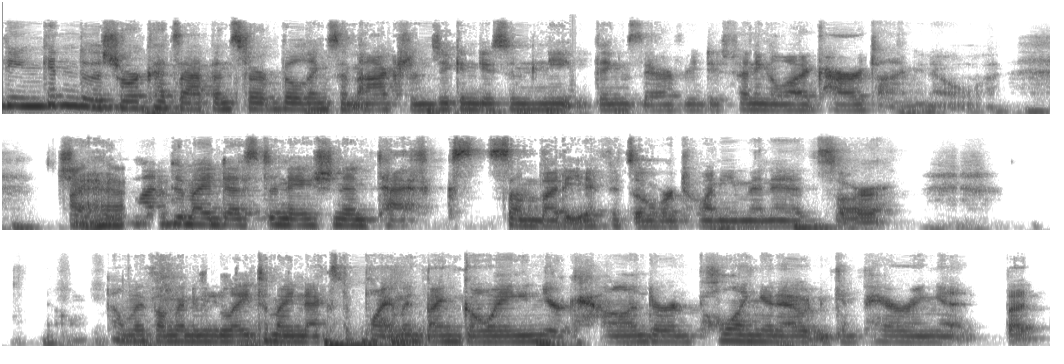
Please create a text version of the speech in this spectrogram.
can get into the shortcuts app and start building some actions. You can do some neat things there if you're spending a lot of car time. You know, check ha- the time to my destination and text somebody if it's over 20 minutes, or tell me if I'm going to be late to my next appointment by going in your calendar and pulling it out and comparing it. But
